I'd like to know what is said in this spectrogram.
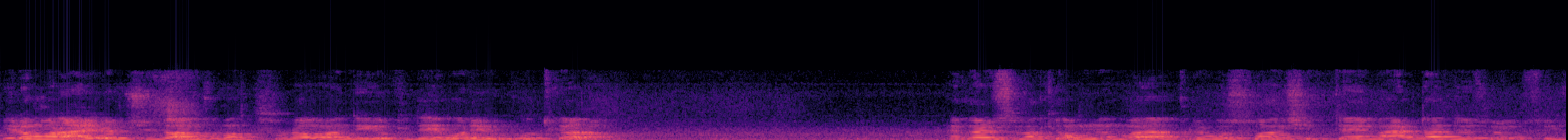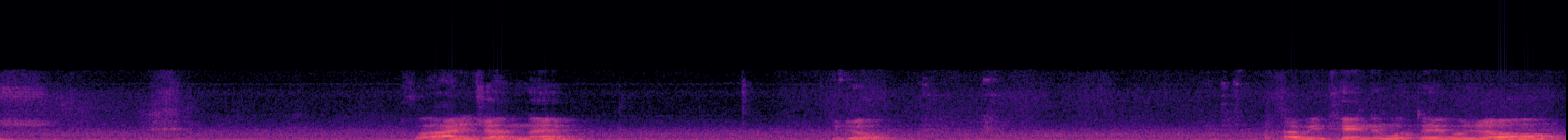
이런 걸 알려주지도 않고 막 풀으라고 하는데 이렇게 내버리면 어떻게 알아? 헷갈릴 수밖에 없는 거야. 그리고 수학이 쉽대. 말도 안 되는 소리 없어. 그건 아니지 않나요? 그죠? 자, 밑에 있는 것도 해보죠.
